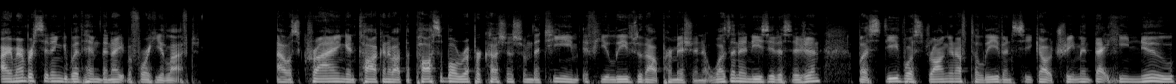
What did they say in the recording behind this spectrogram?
I remember sitting with him the night before he left. I was crying and talking about the possible repercussions from the team if he leaves without permission. It wasn't an easy decision, but Steve was strong enough to leave and seek out treatment that he knew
